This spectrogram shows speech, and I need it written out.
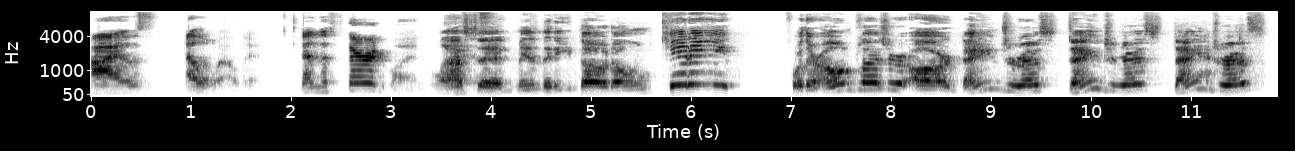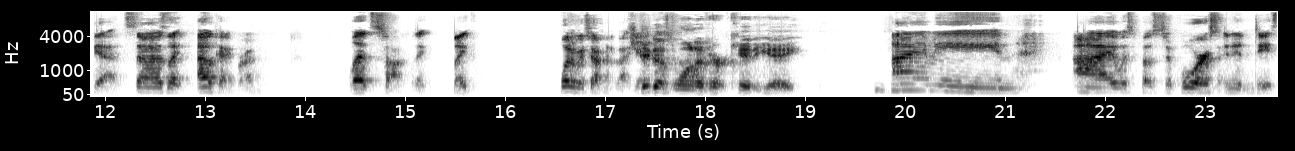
I was LOL'd it. Then the third one was I said, men that eat their own kitty for their own pleasure are dangerous, dangerous, dangerous. yeah. So I was like, okay, bro, let's talk. Like, like, what are we talking about She just wanted her kitty ate. I mean, I was post divorce. I didn't date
